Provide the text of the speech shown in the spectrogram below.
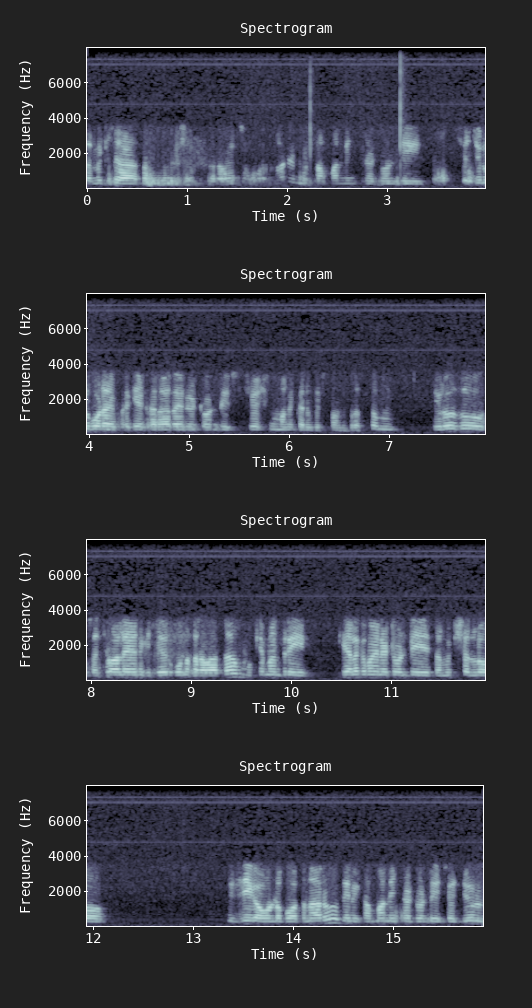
సమీక్ష నిర్వహించబోతున్నారు. సంబంధించినటువంటి షెడ్యూల్ కూడా ఇప్పటికే ఖరారైనటువంటి సిచ్యువేషన్ మనకు కనిపిస్తోంది. ప్రస్తుతం ఈ రోజు సచివాలయానికి చేరుకున్న తర్వాత ముఖ్యమంత్రి కీలకమైనటువంటి సమీక్షల్లో బిజీగా ఉండబోతున్నారు. దీనికి సంబంధించినటువంటి షెడ్యూల్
